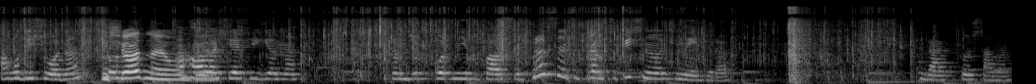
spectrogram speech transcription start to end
А вот еще одна. Еще одна Ага, аудио. вообще офигенно. Там джекпот мне попался. Просто это прям типичного тинейджера. Да, то же самое.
